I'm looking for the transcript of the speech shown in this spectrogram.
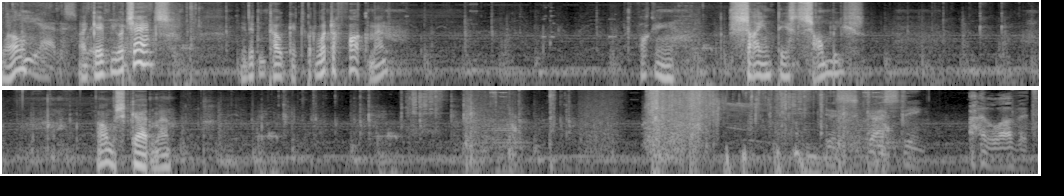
Well, He had a I gave you a chance. You didn't take it, but what the fuck, man? Fucking scientist zombies. Oh, I'm scared, man. Disgusting. I love it.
